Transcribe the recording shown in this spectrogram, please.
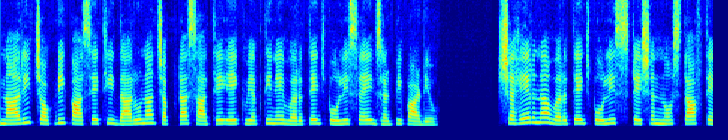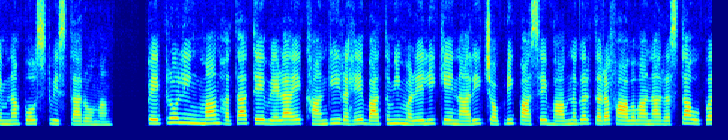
નારી ચોકડી પાસેથી દારૂના ચપટા સાથે એક વ્યક્તિને વરતેજ પોલીસએ ઝડપી પાડ્યો. શહેરના વરતેજ પોલીસ સ્ટેશનનો સ્ટાફ તેમના પોસ્ટ વિસ્તારોમાં પેટ્રોલિંગમાં હતા તે વેળાએ ખાનગી રહે બાતમી મળેલી કે નારી ચોકડી પાસે ભાવનગર તરફ આવવાના રસ્તા ઉપર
